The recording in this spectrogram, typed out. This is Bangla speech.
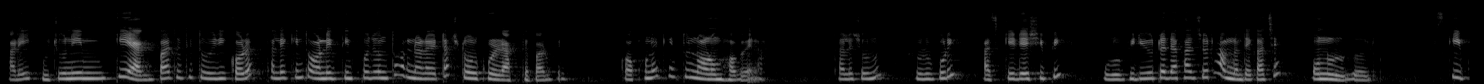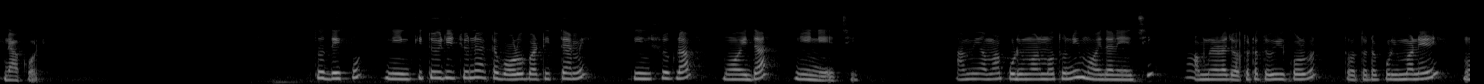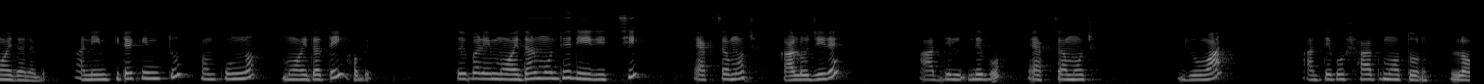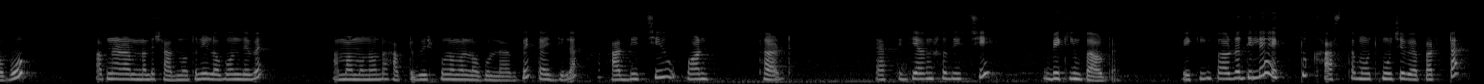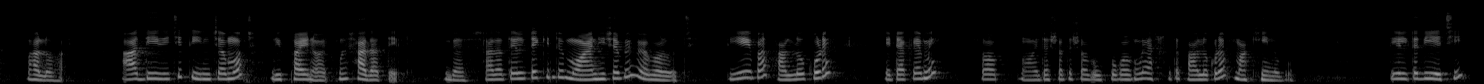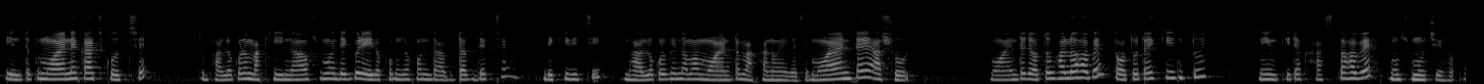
আর এই কুচো নিমকি একবার যদি তৈরি করে তাহলে কিন্তু অনেক দিন পর্যন্ত আপনারা এটা স্টোর করে রাখতে পারবেন। কখনোই কিন্তু নরম হবে না। তাহলে চলুন শুরু করি আজকের রেসিপি পুরো ভিডিওটা দেখার জন্য আপনাদের কাছে অনুরোধ রইল। স্কিপ না করে। তো দেখুন, নিমকি তৈরির জন্য একটা বড় বাটিতে আমি তিনশো গ্রাম ময়দা নিয়ে নিয়েছি। আমি আমার পরিমাণ মতনই ময়দা নিয়েছি। আপনারা যতটা তৈরি করবেন ততটা পরিমাণেরই ময়দা নেবেন। আর নিমকিটা কিন্তু সম্পূর্ণ ময়দাতেই হবে। তো এবার এই ময়দার মধ্যে দিয়ে দিচ্ছি এক চামচ কালো জিরে, আর দেবো এক চামচ জোয়ান, আর দেবো স্বাদ মতন লবণ। আপনারা আপনাদের স্বাদ মতনই লবণ দেবেন। আমার মনে হলো হাফ টেবিল স্পুন আমার লবণ লাগবে, তাই দিলাম। আর দিচ্ছি ওয়ান থার্ড এক তৃতীয়াংশ দিচ্ছি বেকিং পাউডার বেকিং পাউডার দিলে একটু খাস্তা মুচমুচে ব্যাপারটা ভালো হয়। আর দিয়ে দিচ্ছি তিন চামচ রিফাইন অয়েল মানে সাদা তেল। ব্যাস, সাদা তেলটাই কিন্তু ময়ান হিসাবে ব্যবহার হচ্ছে। দিয়ে এবার ভালো করে এটাকে আমি সব ময়দার সাথে সব উপকরণগুলো একসাথে ভালো করে মাখিয়ে নেব। তেলটা দিয়েছি, তেলটা তো ময়ানে কাজ করছে। তো ভালো করে মাখিয়ে নেওয়ার সময় দেখবেন এইরকম যখন ডাব ডাব দেখছেন, দেখিয়ে দিচ্ছি। ভালো করে কিন্তু আমার ময়ানটা মাখানো হয়ে গেছে। ময়ানটাই আসল। ময়ানটা যত ভালো হবে, ততটাই কিন্তু নিমকিটা খাস্তা হবে, মুচমুচে হবে।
